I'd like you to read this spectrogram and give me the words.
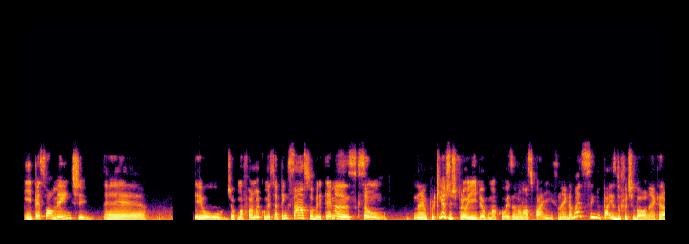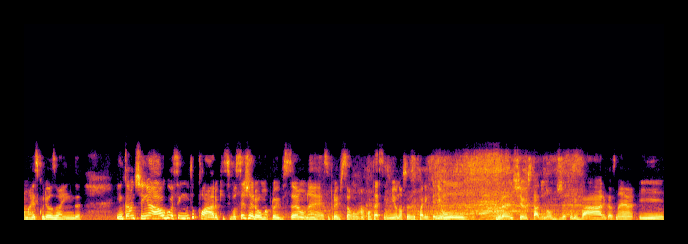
E pessoalmente, é, eu de alguma forma comecei a pensar sobre temas que são, né, por que a gente proíbe alguma coisa no nosso país, né, ainda mais assim no país do futebol, né, que era mais curioso ainda. Então tinha algo assim muito claro que se você gerou uma proibição, né, essa proibição acontece em 1941 durante o Estado Novo de Getúlio Vargas, né, e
